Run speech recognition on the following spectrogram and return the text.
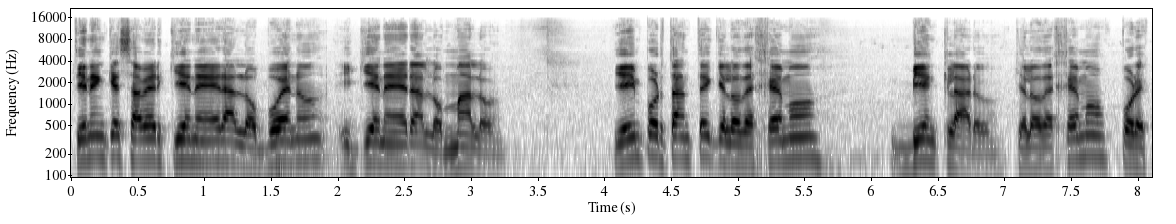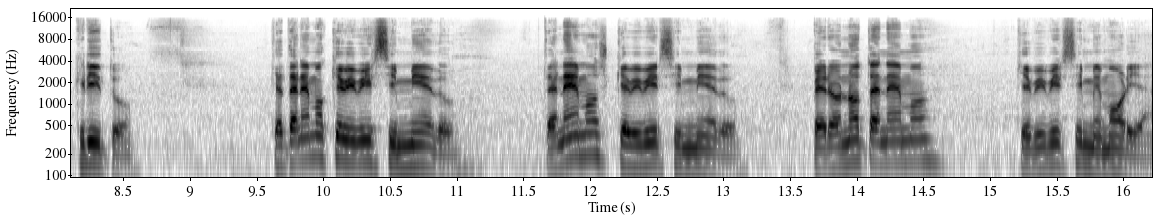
Tienen que saber quiénes eran los buenos y quiénes eran los malos. Y es importante que lo dejemos bien claro, que lo dejemos por escrito, que tenemos que vivir sin miedo. Tenemos que vivir sin miedo, pero no tenemos que vivir sin memoria.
